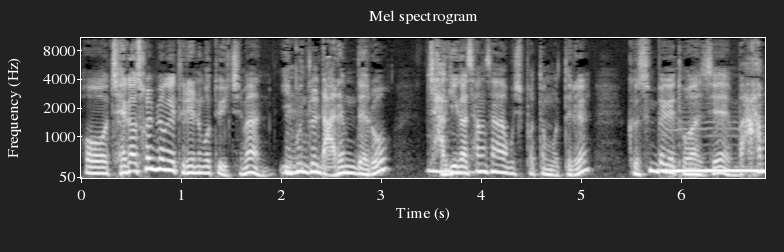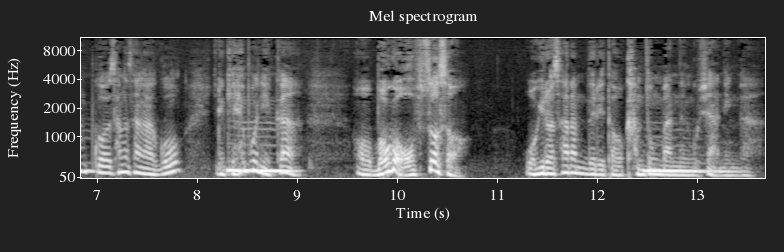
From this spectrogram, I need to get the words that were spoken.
어 제가 설명해 드리는 것도 있지만 이분들 네. 나름대로 자기가 음. 상상하고 싶었던 것들을 그 순백의 도화지에 음. 마음껏 상상하고 이렇게 해보니까 어 뭐가 없어서 오히려 사람들이 더 감동받는 음. 곳이 아닌가.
